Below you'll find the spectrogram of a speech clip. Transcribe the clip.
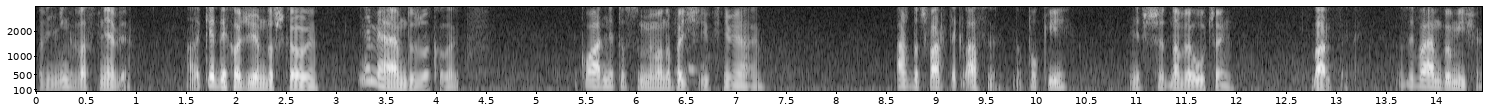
Pewnie nikt z was nie wie, ale kiedy chodziłem do szkoły, nie miałem dużo kolegów. Dokładnie to w sumie można powiedzieć ich nie miałem. Aż do czwartej klasy, dopóki nie przyszedł nowy uczeń. Bartek. Nazywałem go Misiek.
